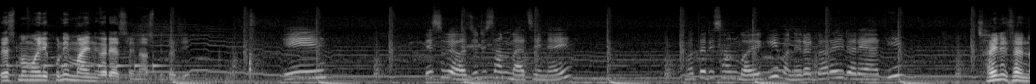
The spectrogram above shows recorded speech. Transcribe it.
त्यसमा मैले कुनै माइन्ड गरेको छैन अस्मिताजी। ए त्यसो भए हजुर रिसाउनु भएको छैन है। म त रिसाउनु भयो कि भनेर डराइ डराइ आएको थिएँ। छैन छैन।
